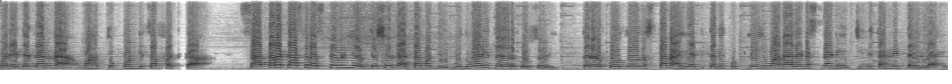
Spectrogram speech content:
पर्यटकांना वाहतूक कोंडीचा फटका. सातारा कास रस्त्यावरील यवतेश्वर घाटामध्ये बुधवारी दरड कोसळली. दरड कोसळत असताना या ठिकाणी कुठलेही वाहन आले नसल्याने जीवितहानी टळली आहे.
